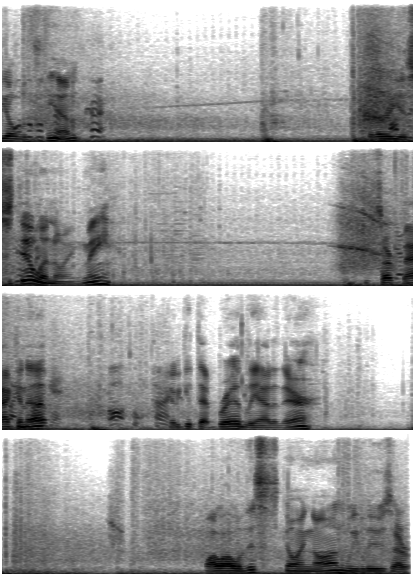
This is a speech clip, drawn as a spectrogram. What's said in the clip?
Deal with him. Artillery is still annoying me. Start backing up. Gotta get that Bradley out of there. While all of this is going on, we lose our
